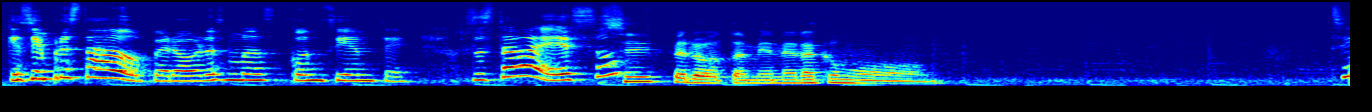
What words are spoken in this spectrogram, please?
que siempre ha estado, pero ahora es más consciente. O sea, estaba eso, Sí, pero también era como... sí,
